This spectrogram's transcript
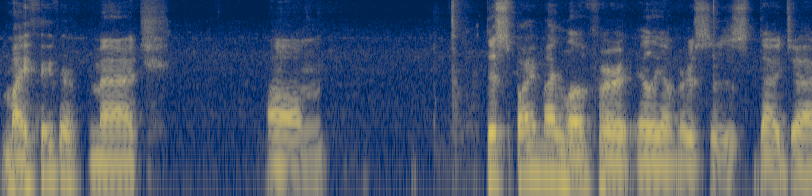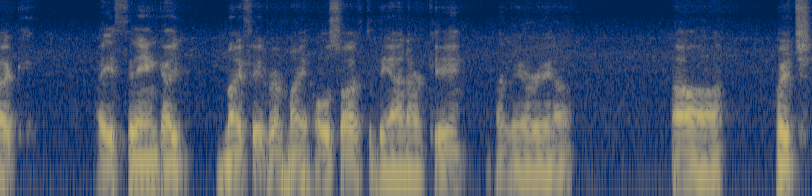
my favorite match, um, despite my love for Ilya versus Dijak, I think I my favorite might also have to be Anarchy in the arena, uh, which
